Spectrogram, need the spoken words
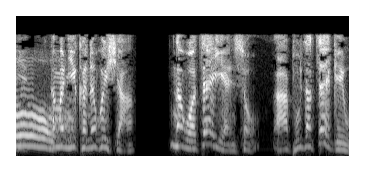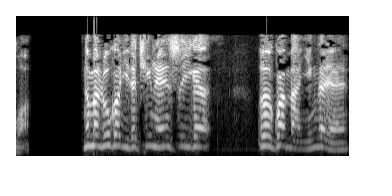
你，哦那么你可能会想，那我再延寿啊，菩萨再给我。那么如果你的亲人是一个恶贯满盈的人，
